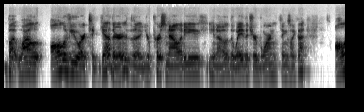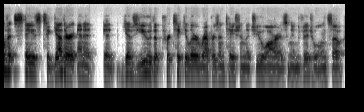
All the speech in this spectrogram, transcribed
But while all of you are together, the your personality, you know, the way that you're born, things like that, all of it stays together and it it gives you the particular representation that you are as an individual. And so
